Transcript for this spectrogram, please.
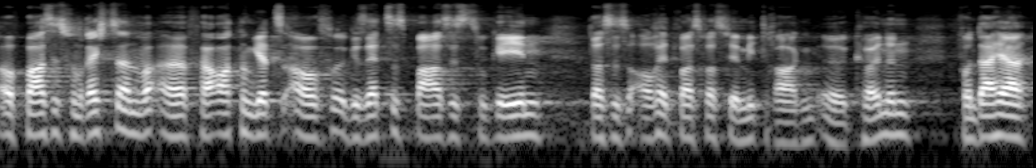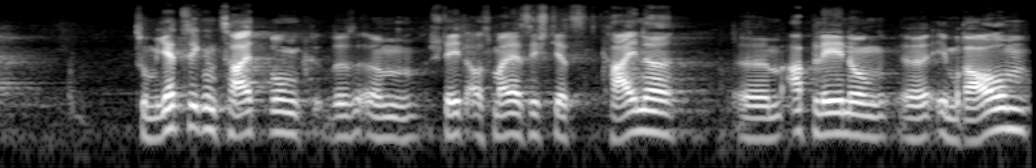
auf Basis von Rechtsverordnung jetzt auf Gesetzesbasis zu gehen, das ist auch etwas, was wir mittragen äh, können. Von daher zum jetzigen Zeitpunkt ähm, steht aus meiner Sicht jetzt keine ähm, Ablehnung äh, im Raum.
